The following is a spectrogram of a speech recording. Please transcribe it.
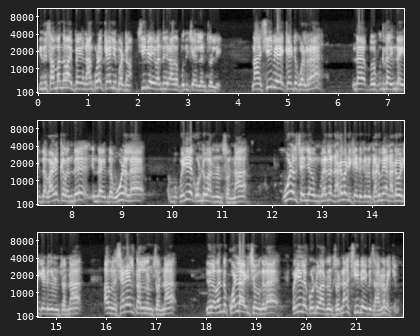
இது சம்பந்தமா இப்ப நான் கூட கேள்விப்பட்டோம். சிபிஐ வந்துக்கிறாங்க புதுச்சேரியிலன்னு சொல்லி. நான் சிபிஐ கேட்டுக்கொள்றேன். இந்த இந்த இந்த இந்த வழக்கை வந்து இந்த இந்த ஊழலை வெளியே கொண்டு வரணும்னு சொன்னால் ஊழல் செஞ்சவங்க பேரில் நடவடிக்கை எடுக்கணும் கடுமையாக நடவடிக்கை எடுக்கணும்னு சொன்னால் அவங்கள சிறையில் தள்ளணும்னு சொன்னால் இதில் வந்து கொள்ளை அடித்தவங்கள வெளியில் கொண்டு வரணும்னு சொன்னால் சிபிஐ விசாரணை வைக்கணும்.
